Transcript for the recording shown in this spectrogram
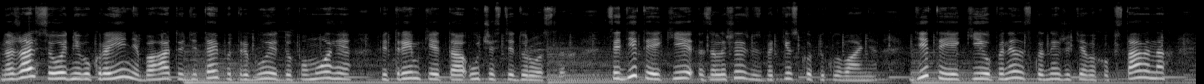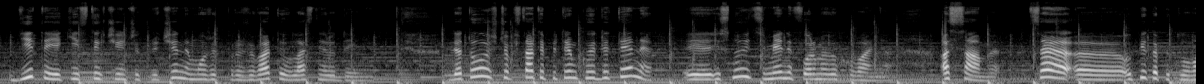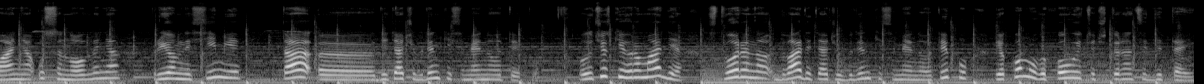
На жаль, сьогодні в Україні багато дітей потребують допомоги, підтримки та участі дорослих. Це діти, які залишились без батьківського піклування, діти, які опинилися в складних життєвих обставинах, діти, які з тих чи інших причин не можуть проживати у власній родині. Для того, щоб стати підтримкою дитини, е, існують сімейні форми виховання. А саме, це е, опіка піклування, усиновлення, прийомні сім'ї та е, дитячі будинки сімейного типу. У Лучівській громаді створено два дитячих будинки сімейного типу, в якому виховуються 14 дітей.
